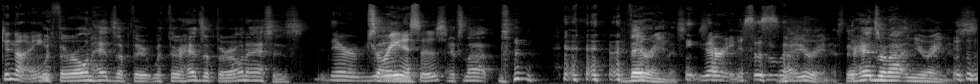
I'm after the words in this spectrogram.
denying with their own heads up their with their heads up their own asses. their Uranuses. It's not their anus. Uranuses. Not Uranus. Their heads are not in Uranus.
